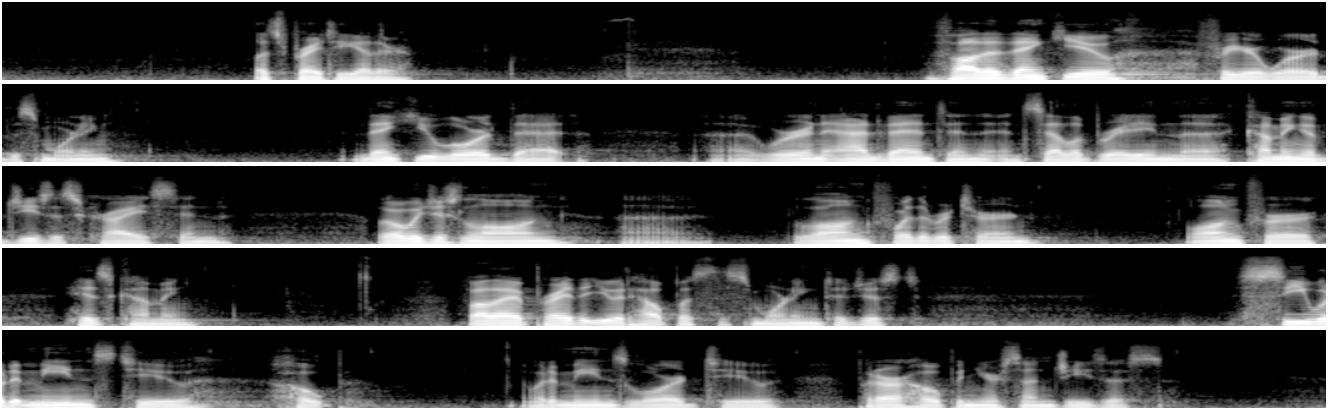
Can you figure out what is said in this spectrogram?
Let's pray together. Father, thank you for your word this morning. Thank you, Lord, that uh, we're in Advent and, and celebrating the coming of Jesus Christ. And Lord, we just long, uh, long for the return, long for his coming. Father, I pray that you would help us this morning to just see what it means to hope, what it means, Lord, to put our hope in your Son, Jesus.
